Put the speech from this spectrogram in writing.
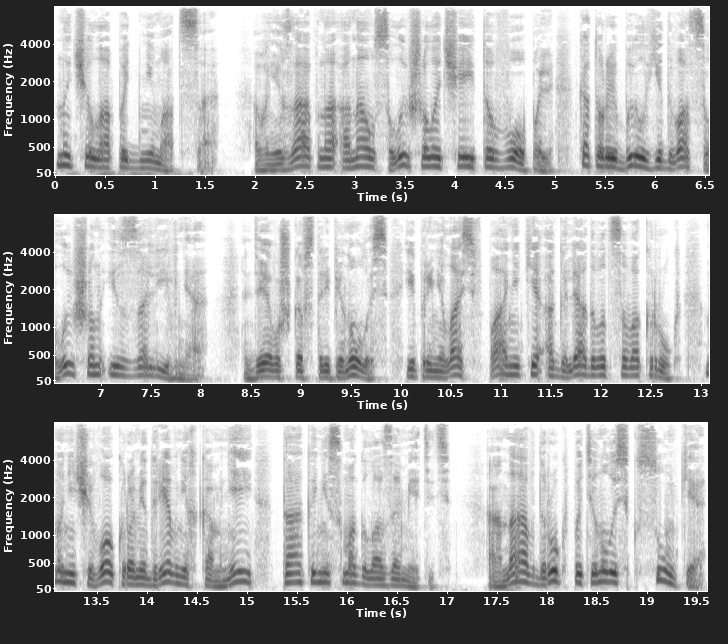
начала подниматься. Внезапно она услышала чей-то вопль, который был едва слышен из-за ливня. Девушка встрепенулась и принялась в панике оглядываться вокруг, но ничего, кроме древних камней, так и не смогла заметить. Она вдруг потянулась к сумке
